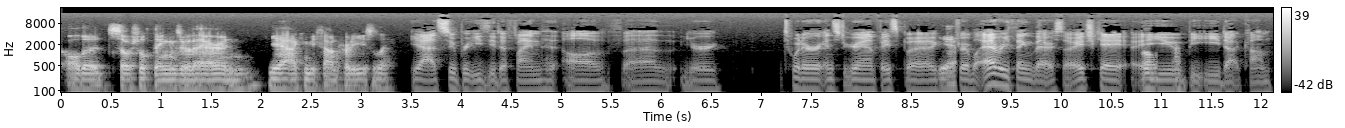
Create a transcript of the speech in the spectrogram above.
all the social things are there, and yeah, I can be found pretty easily. Yeah, it's super easy to find all of uh, your Twitter, Instagram, Facebook, Yeah. Dribbble, everything there. So hkaube dot hkaube.com.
